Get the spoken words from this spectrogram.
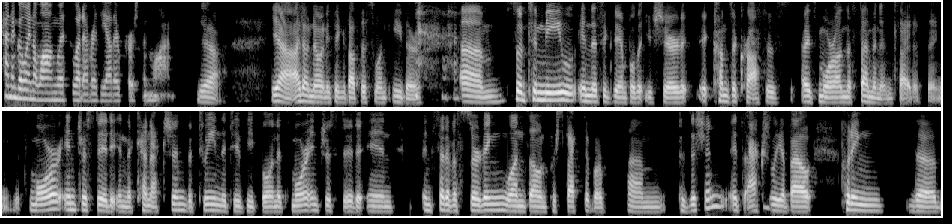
kind of going along with whatever the other person wants. Yeah yeah, I don't know anything about this one either. um, so to me, in this example that you shared, it, it comes across as as more on the feminine side of things. It's more interested in the connection between the two people, and it's more interested in instead of asserting one's own perspective or um, position, it's mm-hmm. actually about putting the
